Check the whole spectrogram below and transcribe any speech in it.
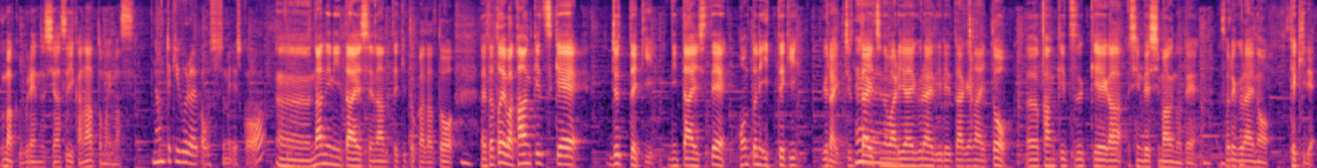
うまくブレンドしやすいかなと思います。何滴ぐらいがおすすめですか？うん何に対して何滴とかだと、うん、例えば柑橘系10滴に対して本当に1滴ぐらい10対1の割合ぐらいで入れてあげないと、柑橘系が死んでしまうので、それぐらいの適で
